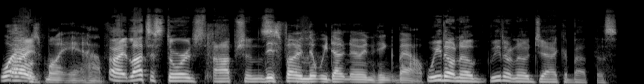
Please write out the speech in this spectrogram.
What All right. else might it have? All right, lots of storage options. This phone that we don't know anything about. we don't know. We don't know jack about this.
